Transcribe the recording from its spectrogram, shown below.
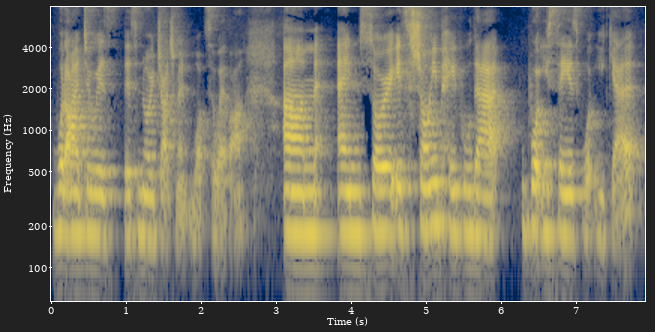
what I do is there's no judgment whatsoever. Um, and so it's showing people that what you see is what you get.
